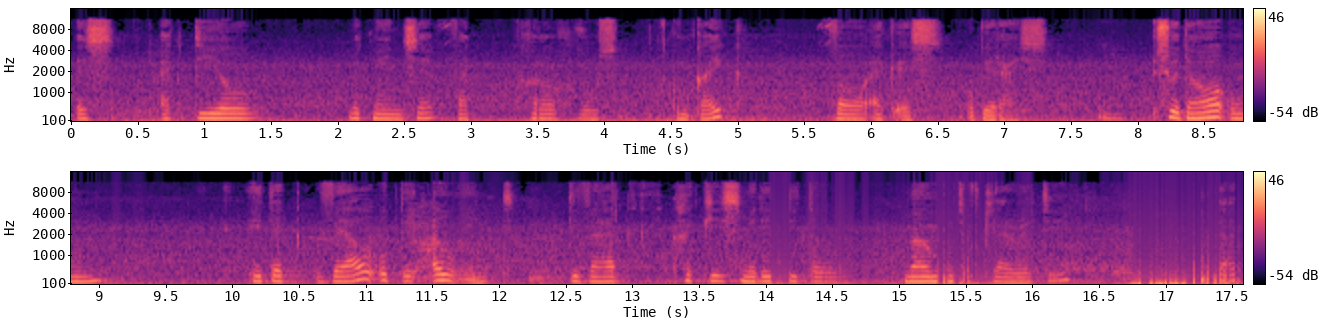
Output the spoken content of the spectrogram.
is ek deel met mense wat graag wil kom kyk waar ek is op die reis. So daarom het ek wel op die ou end die werk gekies met die titel Moment of Clarity dat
